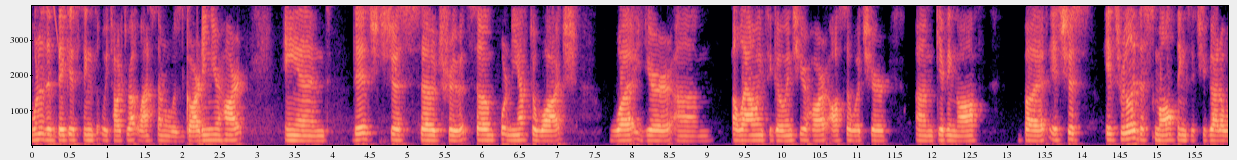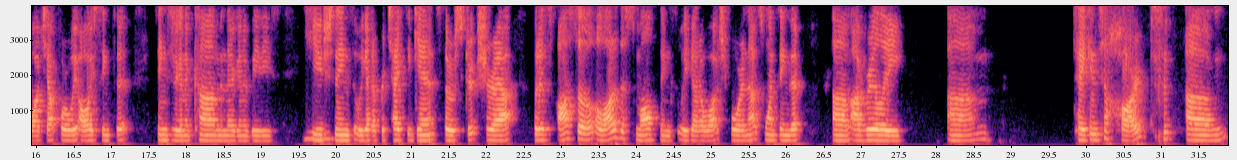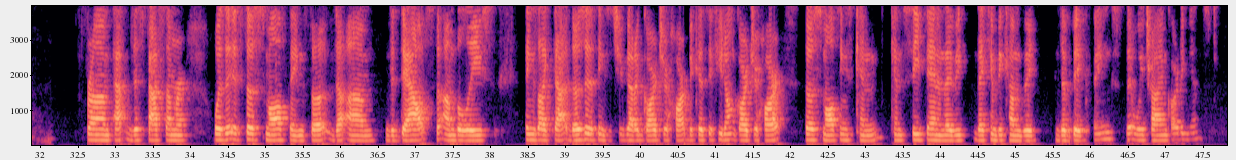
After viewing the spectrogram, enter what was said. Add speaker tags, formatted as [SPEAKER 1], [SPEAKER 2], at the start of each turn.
[SPEAKER 1] one of the biggest things that we talked about last summer was guarding your heart, and this just so true. It's so important. You have to watch what you're um, allowing to go into your heart, also what you're um, giving off. But it's just it's really the small things that you've got to watch out for. We always think that things are going to come and they're going to be these huge mm-hmm. things that we got to protect against, throw scripture at. But it's also a lot of the small things that we got to watch for, and that's one thing that um, I've really um, taken to heart um, from pa- this past summer was that it's those small things, the the um, the doubts, the unbeliefs, things like that. Those are the things that you've got to guard your heart because if you don't guard your heart, those small things can can seep in and they be, they can become the the big things that we try and guard against.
